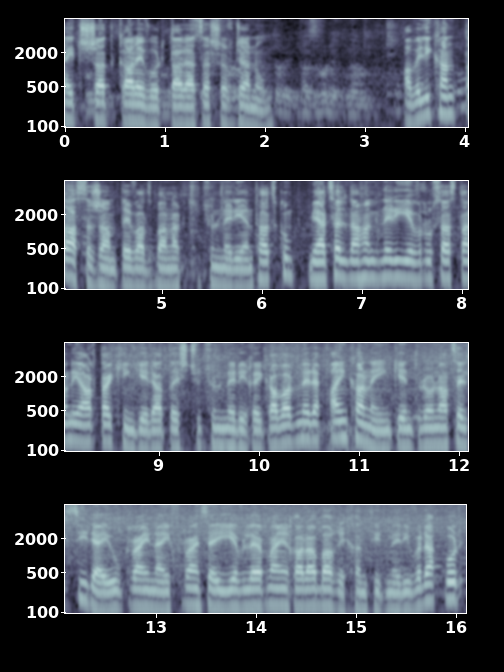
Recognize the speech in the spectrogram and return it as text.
այդ շատ կարևոր տարածաշրջանում։ Ավելի քան 10 ժամ տևած բանակցությունների ընթացքում Միացյալ Նահանգների եւ Ռուսաստանի արտաքին գերատեսչությունների ղեկավարները այնքան էին կենտրոնացել Սիրիայի, Ուկրաինայի, Ֆրանսիայի եւ Լեռնային Ղարաբաղի խնդիրների վրա, որ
